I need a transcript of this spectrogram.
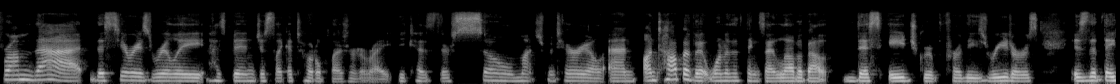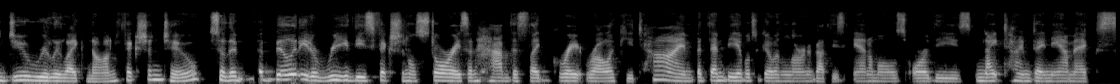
from that, the series really has been just like a total pleasure to write because there's so much material. And on top of it, one of the things I love about this age group for these readers is that they do really like nonfiction too. So the ability to read these fictional stories and have this like great rollicky time, but then be able to go and learn about these animals or these nighttime dynamics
